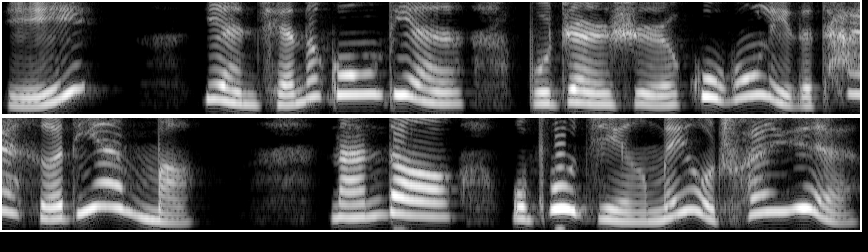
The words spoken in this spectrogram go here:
咦，眼前的宫殿不正是故宫里的太和殿吗？难道我不仅没有穿越，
